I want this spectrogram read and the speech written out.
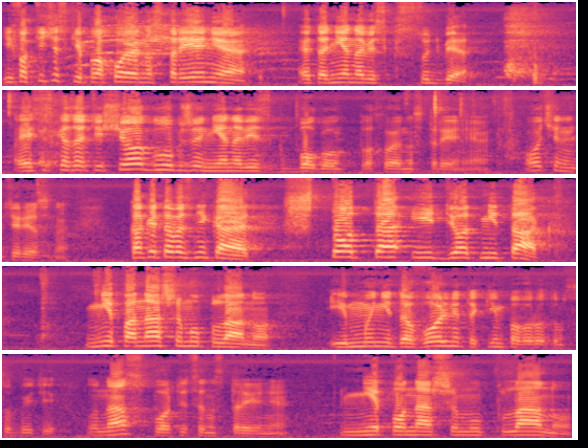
И фактически плохое настроение это ненависть к судьбе. А если сказать ещё глубже, ненависть к Богу, плохое настроение. Очень интересно. Как это возникает? Что-то идёт не так. Не по нашему плану, и мы недовольны таким поворотом событий. У нас портится настроение. Не по нашему плану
